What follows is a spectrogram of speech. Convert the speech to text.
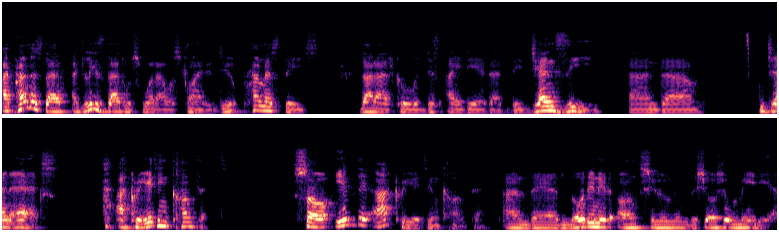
I premise that at least that was what I was trying to do. Premise these that article with this idea that the Gen Z and um, Gen X are creating content. So if they are creating content and they're loading it onto the social media,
